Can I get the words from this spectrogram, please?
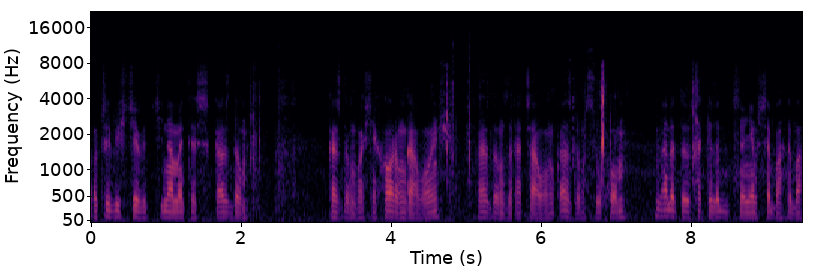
Oczywiście wycinamy też każdą każdą właśnie chorą gałąź, każdą zraczałą, każdą suchą, no ale to już takie logiczne, nie trzeba chyba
